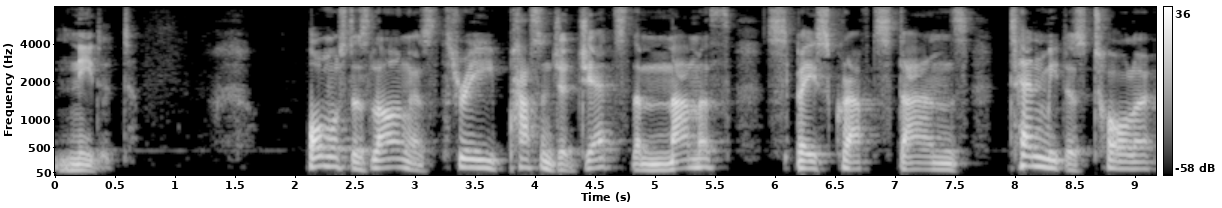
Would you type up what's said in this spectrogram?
needed. Almost as long as three passenger jets, the Mammoth spacecraft stands 10 meters taller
